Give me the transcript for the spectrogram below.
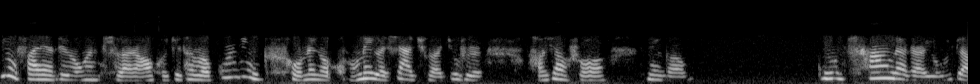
又发现这个问题了，然后回去他说宫颈口那个红那个下去了，就是好像说那个宫腔那这有一点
